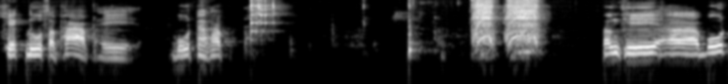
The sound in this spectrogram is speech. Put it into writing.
เช็คดูสภาพไอ้บูทนะครับ บางทีอาบูท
